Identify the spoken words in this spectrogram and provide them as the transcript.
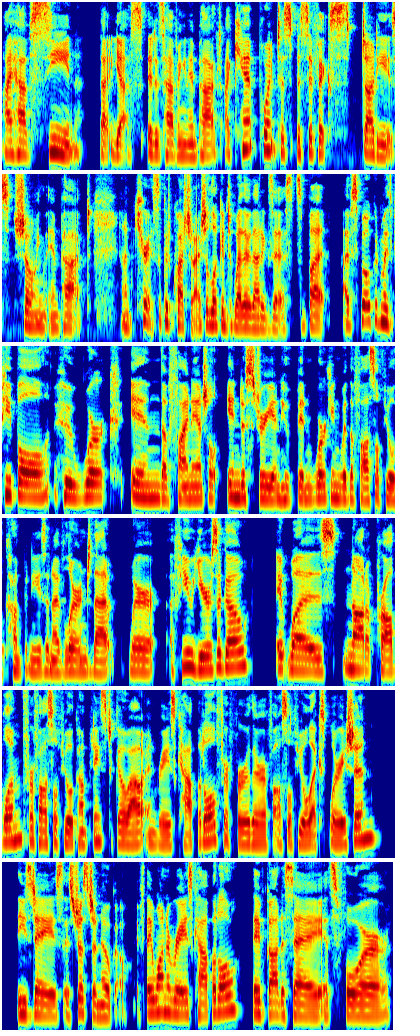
I have seen that yes, it is having an impact. I can't point to specific studies showing the impact. And I'm curious, a good question. I should look into whether that exists. But I've spoken with people who work in the financial industry and who've been working with the fossil fuel companies. And I've learned that where a few years ago, it was not a problem for fossil fuel companies to go out and raise capital for further fossil fuel exploration. These days, it's just a no go. If they want to raise capital, they've got to say it's for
